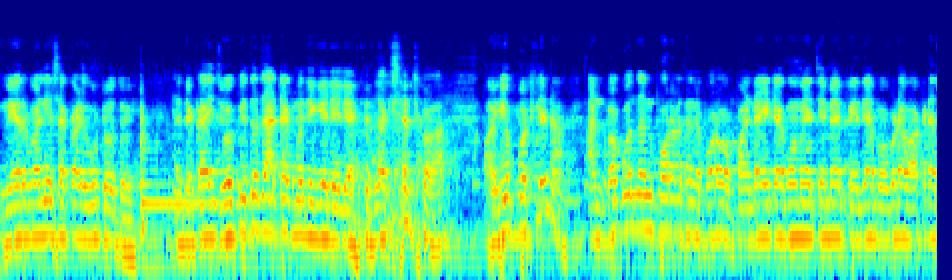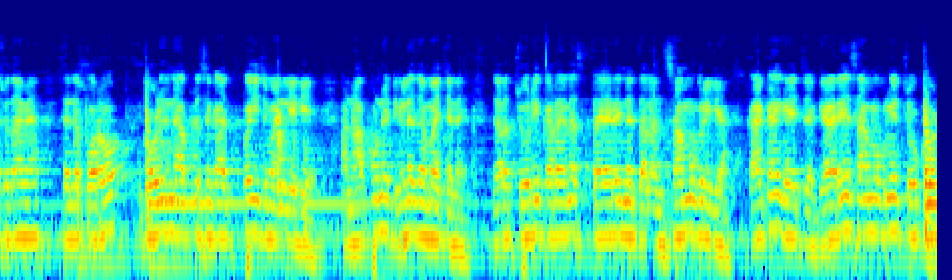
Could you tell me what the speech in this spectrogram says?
मेहरबानी सकाळी उठवतोय. नाही तर काही झोपेतच अटॅकमध्ये गेलेले आहेत. लक्षात ठेवा. अयो हे बसले ना. आणि भगवंतांनी पोराला सांगितलं पोराव पांड्या इट्या गोम्याचे म्या पेंद्या बोबड्या वाकड्या सुद्धा म्या. त्यांना पोराव डोळीने आपल्या सगळ्यात पैज मांडलेली आहे. आणि आपण ढिला जमायचे नाही. जरा चोरी करायलाच तयारीने चाला आणि सामुग्री घ्या. काय काय घ्यायचं? घ्या रे सामुग्री चोखट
